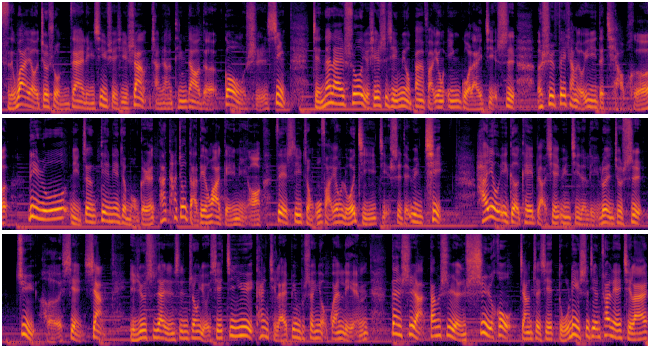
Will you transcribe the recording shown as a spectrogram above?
此外哦，就是我们在灵性学习上常常听到的共识性。简单来说，有些事情没有办法用因果来解释，而是非常有意义的巧合。例如，你正惦念着某个人，他他就打电话给你哦，这也是一种无法用逻辑解释的运气。还有一个可以表现运气的理论，就是。聚合现象，也就是在人生中有一些际遇看起来并不是很有关联，但是啊，当事人事后将这些独立事件串联起来，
